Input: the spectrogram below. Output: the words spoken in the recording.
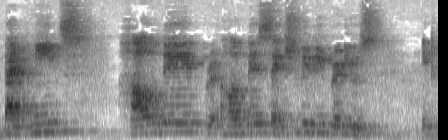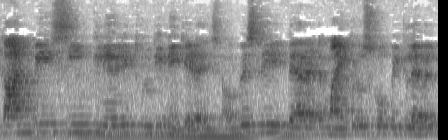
that means how they how they sexually reproduce. It can't be seen clearly through the naked eyes. Obviously, they are at a microscopic level.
